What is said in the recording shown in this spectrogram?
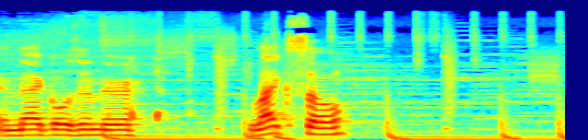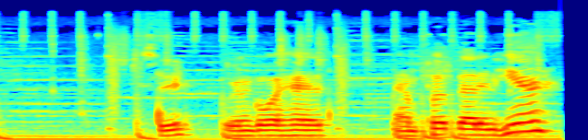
And that goes in there like so. See, we're gonna go ahead and put that in here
